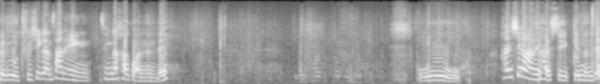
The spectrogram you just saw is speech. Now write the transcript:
그래도 2시간 산행 생각하고 왔는데. 오, 1시간 안에 갈 수 있겠는데?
